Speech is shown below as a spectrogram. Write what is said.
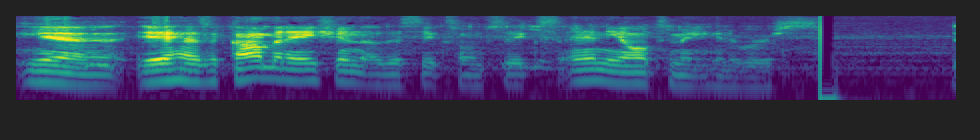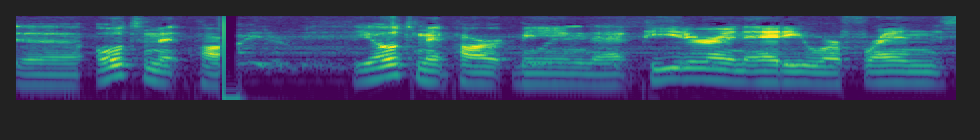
Yeah, it has a combination of the 616 and the Ultimate Universe. The ultimate part, the ultimate part being that Peter and Eddie were friends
